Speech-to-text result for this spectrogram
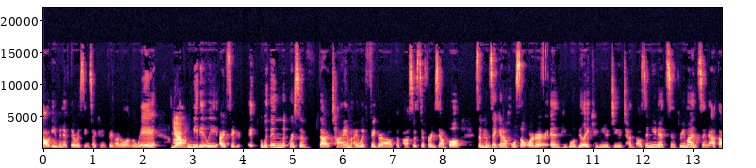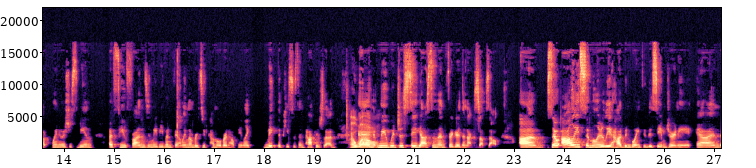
out, even if there was things I couldn't figure out along the way. Yeah. Um, immediately, I figured eh, within the course of that time, I would figure out the process. So, for example, sometimes I get a wholesale order and people would be like, Can you do 10,000 units in three months? And at that point, it was just me and a few friends and maybe even family members who'd come over and help me like make the pieces and package them. Oh, wow. And we would just say yes and then figure the next steps out. Um, so Ali similarly had been going through the same journey and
